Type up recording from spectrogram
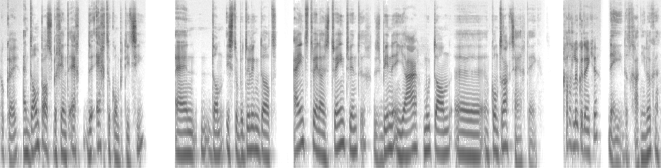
Oké. En dan pas begint echt de echte competitie. En dan is de bedoeling dat eind 2022, dus binnen een jaar, moet dan uh, een contract zijn getekend. Gaat het lukken, denk je? Nee, dat gaat niet lukken.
